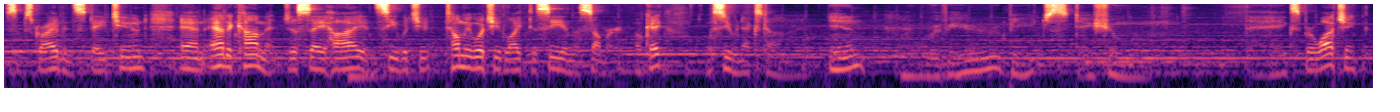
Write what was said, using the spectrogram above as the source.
subscribe and stay tuned, and add a comment. Just say hi and see what you tell me what you'd like to see in the summer. Okay, we'll see you next time in Revere Beach Station. Thanks for watching.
